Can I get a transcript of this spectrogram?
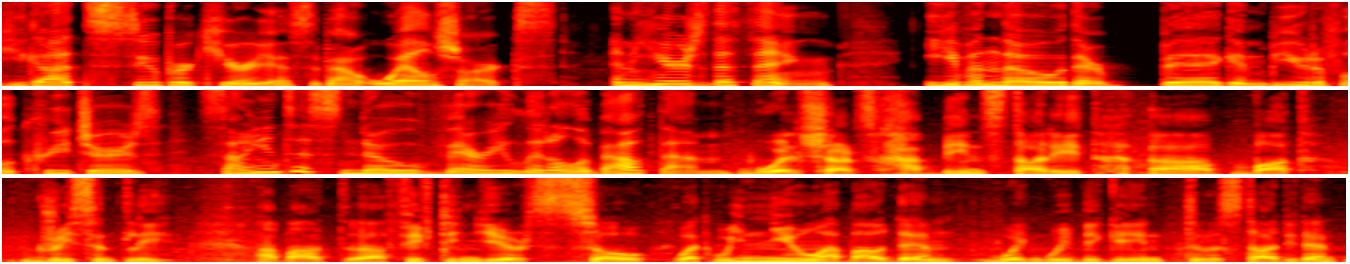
he got super curious about whale sharks. And here's the thing even though they're big and beautiful creatures, scientists know very little about them. Whale sharks have been studied, uh, but recently, about uh, 15 years. So, what we knew about them when we began to study them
